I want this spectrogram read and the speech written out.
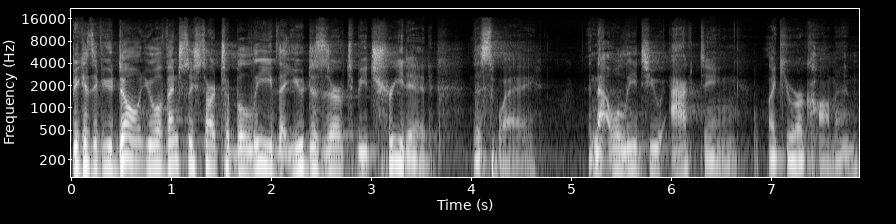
Because if you don't, you'll eventually start to believe that you deserve to be treated this way. And that will lead to you acting like you are common.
